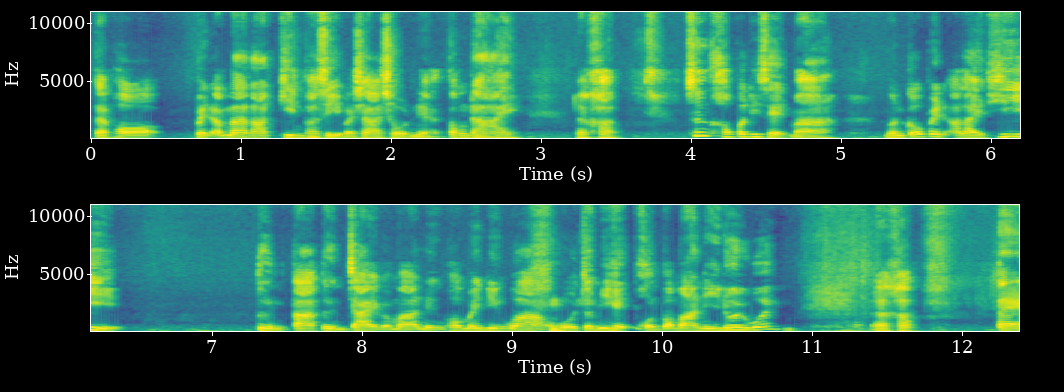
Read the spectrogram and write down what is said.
แต่พอเป็นอำนาจรัฐกินภาษีประชาชนเนี่ยต้องได้ นะครับ ซึ่งเขาปฏิเสธมา มันก็เป็นอะไรที่ตื่นตาตื่นใจประมาณหนึ่งเพราะไม่นึกว่าโอ้จะมีเหตุผลประมาณนี้ด้วยเว้ยนะครับ แต่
